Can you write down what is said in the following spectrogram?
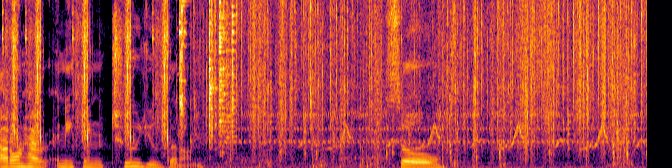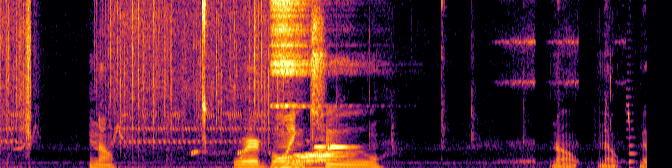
I don't have anything to use that on. So, no. We're going to. No, no, no.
